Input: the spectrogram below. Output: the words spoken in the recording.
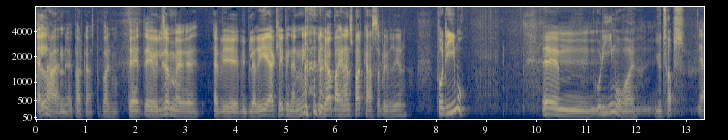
Alle har en øh, podcast på Podimo. Det, det er jo ligesom, øh, at vi, vi bliver rige af at klippe hinanden, ikke? Vi hører bare hinandens podcast, så bliver vi rige af det. Podimo. Øhm, Podimo og YouTubes. ja,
